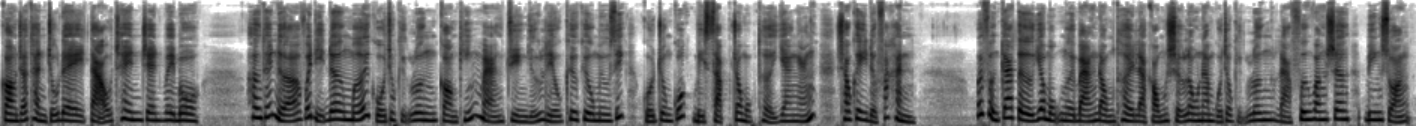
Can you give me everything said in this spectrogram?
còn trở thành chủ đề tạo Tencent Weibo. Hơn thế nữa, với địa đơn mới của Châu Kiệt Luân còn khiến mạng truyền dữ liệu QQ Music của Trung Quốc bị sập trong một thời gian ngắn sau khi được phát hành. Với phần ca từ do một người bạn đồng thời là cộng sự lâu năm của Châu Kiệt Luân là Phương Văn Sơn biên soạn –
